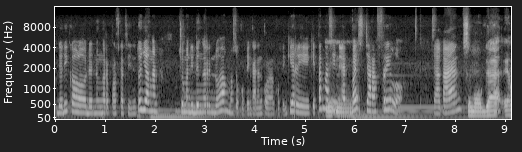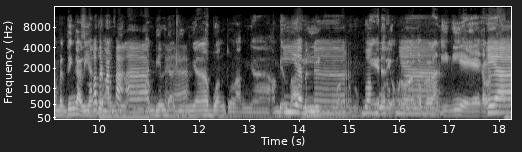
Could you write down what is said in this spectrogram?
jadi kalau udah denger podcast ini tuh jangan cuma didengerin doang masuk kuping kanan keluar kuping kiri kita ngasihin Mm-mm. advice secara free loh ya kan semoga yang penting kalian semoga tuh ambil bermanfaat ambil gitu ya. dagingnya, buang tulangnya, ambil Iya, baik, bener. buang buruknya Buang dari buruknya. obrolan-obrolan ini ya. Kalau Iya. ada bahasa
